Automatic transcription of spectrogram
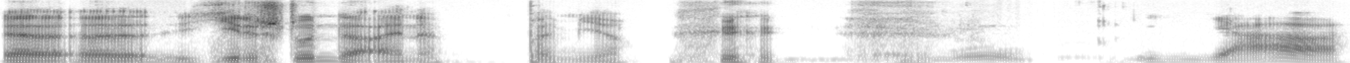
Äh, äh, jede Stunde eine bei mir. Ja,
